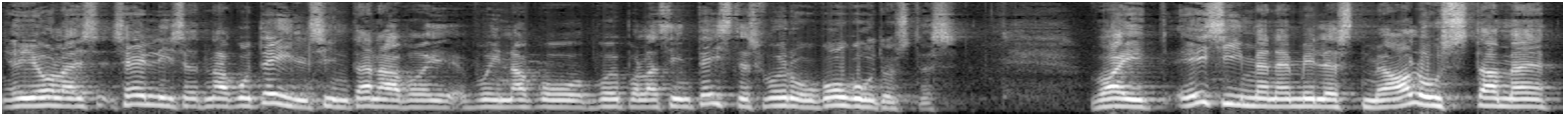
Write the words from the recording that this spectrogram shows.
ei ole sellised nagu teil siin täna või, või nagu võib-olla siin teistes Võru kogudustes, vaid esimene, millest me alustame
